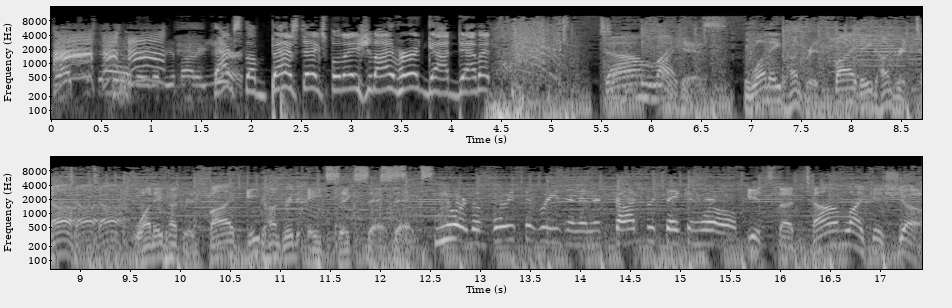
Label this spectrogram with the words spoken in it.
That's the calendar. It'll be about a year. That's the best explanation I've heard, God damn it! Tom Leykis. 1-800-5800-TOM. 1-800-5800-866. You are the voice of reason in this godforsaken world. It's the Tom Leykis Show.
